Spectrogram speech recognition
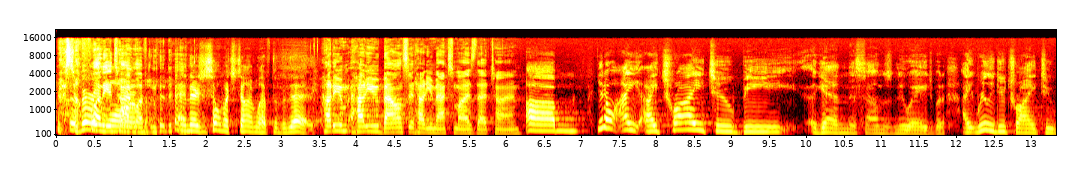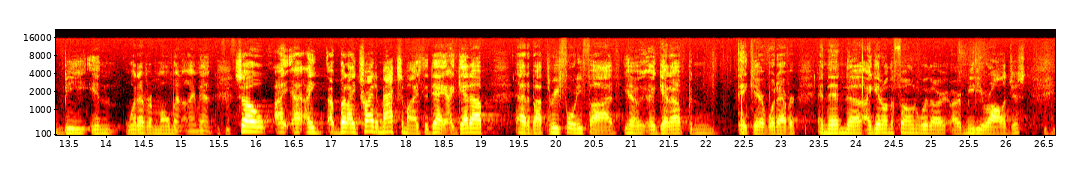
there's still plenty warm, of time left in the day, and there's so much time left in the day. How do you how do you balance it? How do you maximize that time? Um, you know, I I try to be again, this sounds new age, but I really do try to be in whatever moment I'm in. Mm-hmm. So I, I, but I try to maximize the day. I get up at about 3:45. You know, I get up and take care of whatever, and then uh, I get on the phone with our, our meteorologist, mm-hmm.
